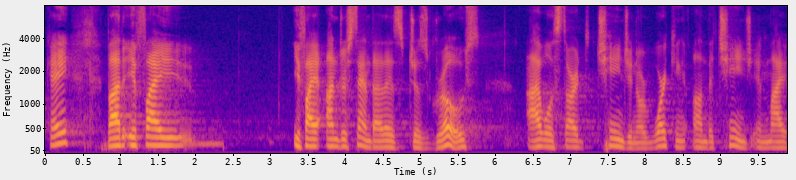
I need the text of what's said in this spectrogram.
okay? But if I if I understand that it's just gross, I will start changing or working on the change in my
